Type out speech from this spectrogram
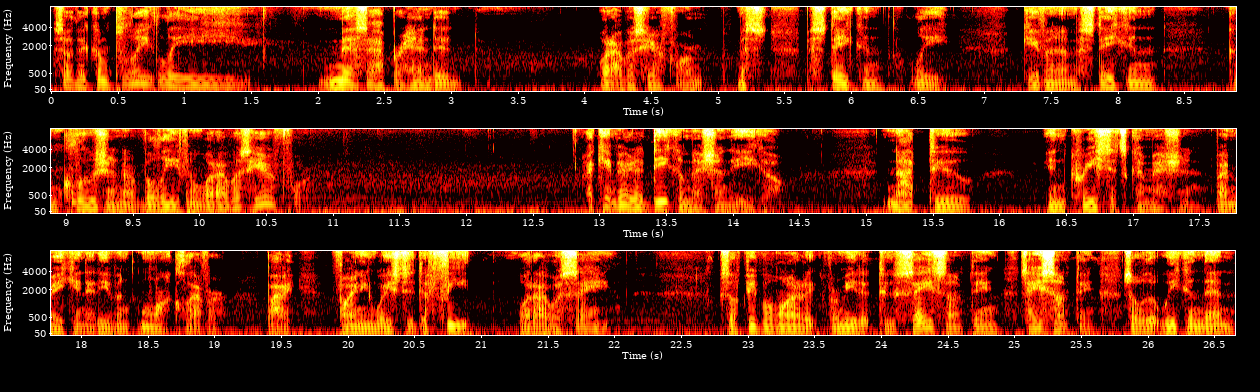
So they completely misapprehended what I was here for, mis mistakenly given a mistaken conclusion or belief in what I was here for. I came here to decommission the ego, not to increase its commission by making it even more clever, by finding ways to defeat what I was saying. So if people wanted for me to, to say something, say something so that we can then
